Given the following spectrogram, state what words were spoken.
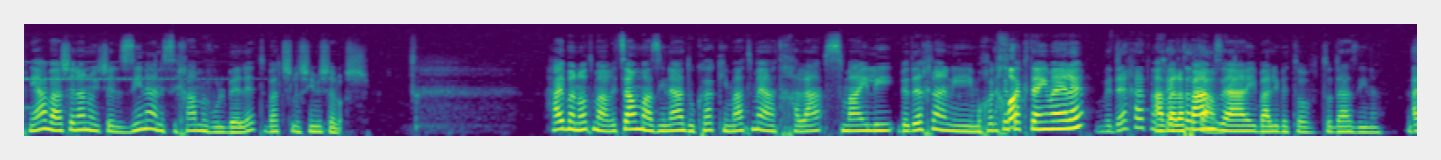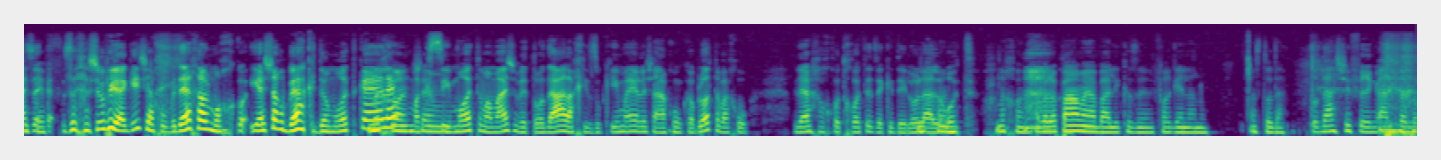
הפנייה הבאה שלנו היא של זינה, הנסיכה המבולבלת, בת 33. היי בנות, מעריצה ומאזינה אדוקה כמעט מההתחלה, סמיילי. בדרך כלל אני מוחקת נכון. את הקטעים האלה, בדרך כלל את מוחקת אבל אותם. הפעם זה היה לי, בא לי בטוב. תודה, זינה. אז כיף. זה חשוב לי להגיד שאנחנו בדרך כלל מוחקות, יש הרבה הקדמות כאלה, נכון, מקסימות ממש, ותודה על החיזוקים האלה שאנחנו מקבלות, אבל אנחנו בדרך כלל חותכות את זה כדי לא נכון. להלאות. נכון, אבל הפעם היה בא לי כזה לפרגן לנו. אז תודה. תודה שפרגנת לנו.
